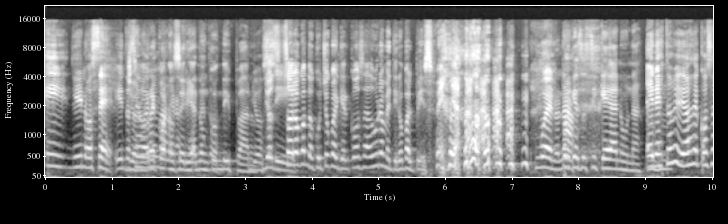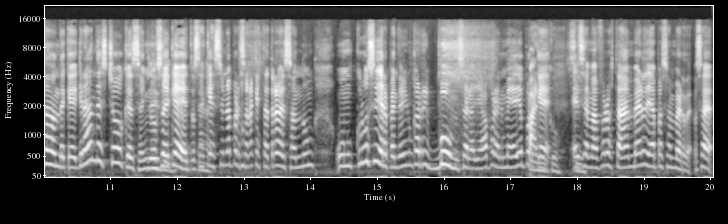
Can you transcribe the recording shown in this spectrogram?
y, y no sé. Y entonces, yo no bueno, reconocería nunca un disparo. Yo, Yo, sí. solo cuando escucho cualquier cosa dura me tiro para el piso. Bueno, nada. Porque eso sí queda en una. En estos videos de cosas donde que grandes choques en no sé sí. qué. Entonces, Ajá. que es una persona que está atravesando un, un cruce y de repente viene un carro y ¡boom! Se la lleva por el medio porque Pánico, el semáforo estaba en verde y ya pasó en verde. O sea,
